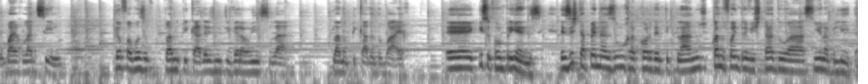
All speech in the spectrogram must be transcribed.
o bairro lá de cima. Que é o famoso plano picado, eles não tiveram isso lá. Plano picado do bairro. É, isso compreende-se. Existe apenas um recorde entre planos quando foi entrevistado a senhora Belita.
